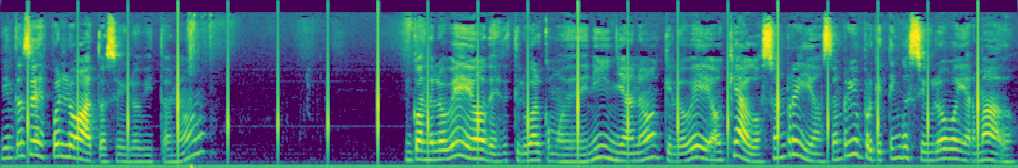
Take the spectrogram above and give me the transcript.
Y entonces después lo ato a ese globito, ¿no? Y cuando lo veo desde este lugar como de niña, ¿no? Que lo veo, ¿qué hago? Sonrío, sonrío porque tengo ese globo ahí armado.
